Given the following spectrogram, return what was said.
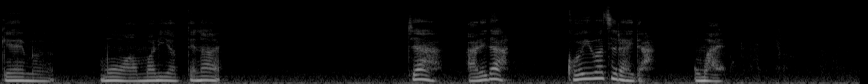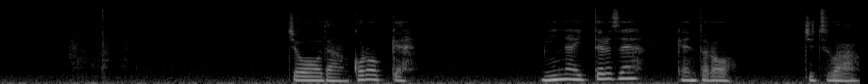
ゲームもうあんまりやってない。じゃああれだ。恋煩いだ。お前。冗談コロッケみんな言ってるぜ健太郎。実は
